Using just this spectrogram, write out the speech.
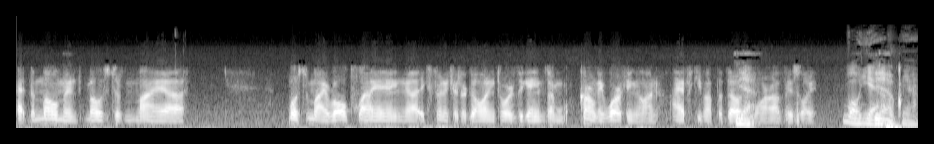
at the moment, most of my, uh, most of my role-playing uh, expenditures are going towards the games I'm currently working on. I have to keep up with those Yeah. more, obviously. well, yeah, Yeah. yeah.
